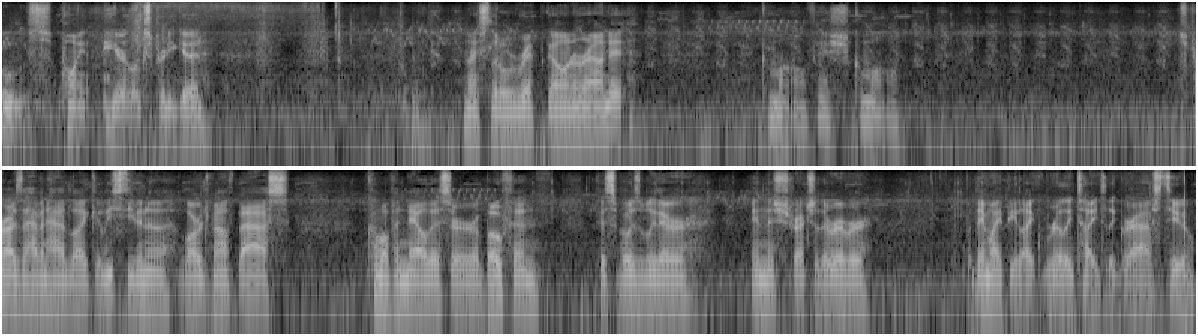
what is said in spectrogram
Ooh, this point here looks pretty good. Nice little rip going around it. Come on, fish, come on. I'm surprised I haven't had like at least even a largemouth bass come up and nail this or a bowfin because supposedly they're in this stretch of the river. But they might be like really tight to the grass too.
